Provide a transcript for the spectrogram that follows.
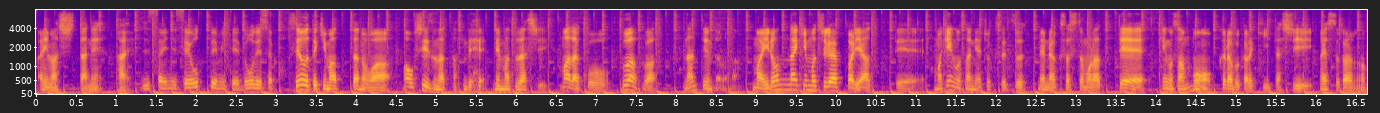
ありましたね。はい。実際に背負ってみてどうでしたか？背負って決まったのは、まあ、オフシーズンだったんで、年末だし、まだこう、ふわふわなんて言うんだろうな。まあいろんな気持ちがやっぱりあって、まあ健吾さんには直接連絡させてもらって、健吾さんもクラブから聞いたし、まあ、ヤストからの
